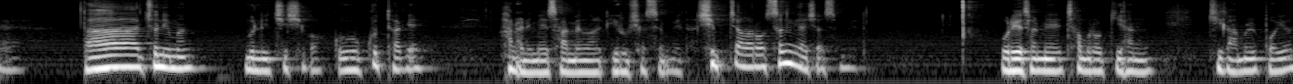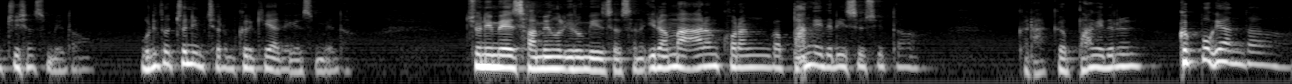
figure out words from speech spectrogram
예, 다 주님은 물리치시고 꿋꿋하게 하나님의 사명을 이루셨습니다. 십자가로 승리하셨습니다. 우리의 삶에 참으로 귀한 기감을 보여주셨습니다. 우리도 주님처럼 그렇게 해야 되겠습니다. 주님의 사명을 이루기 있어서는 이런 많은 고난과 방해들이 있을 수 있다. 그러나 그 방해들을 극복해야 한다.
